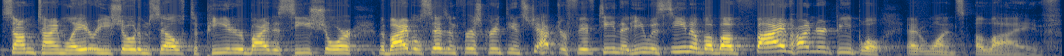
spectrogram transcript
Sometime later, he showed himself to Peter by the seashore. The Bible says in 1 Corinthians chapter 15 that he was seen of above 500 people at once alive.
